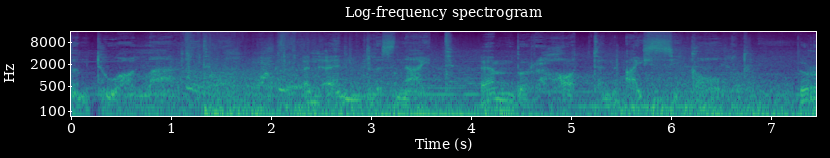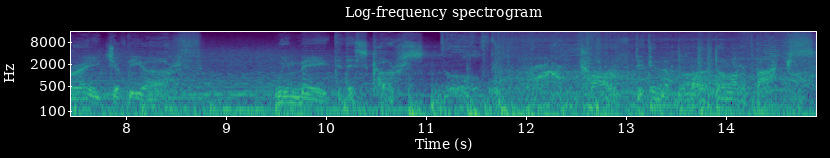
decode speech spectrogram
them to our land. An endless night, ember hot and icy cold. The rage of the earth. We made this curse carved it in the blood on our backs.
